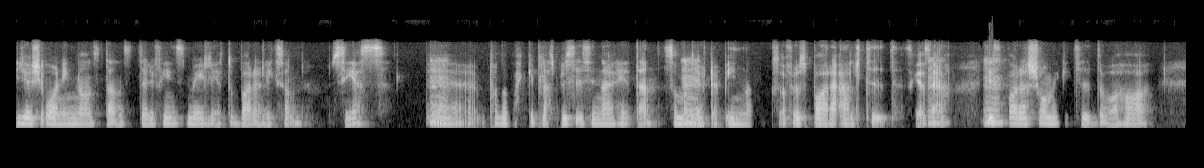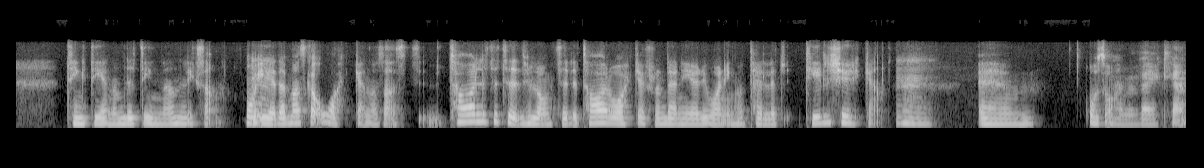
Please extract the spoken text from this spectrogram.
görs i ordning någonstans där det finns möjlighet att bara liksom ses Mm. eh, på någon vacker plats precis i närheten. Som man Mm. har gjort upp innan också för att spara all tid. Ska jag säga. Mm. Det Mm. sparar så mycket tid att ha tänkt igenom lite innan. Liksom. Och Mm. är det att man ska åka någonstans, ta lite tid hur lång tid det tar att åka från där ni gör i ordning hotellet till kyrkan. Mm. Ehm, och så. Ja, men verkligen.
